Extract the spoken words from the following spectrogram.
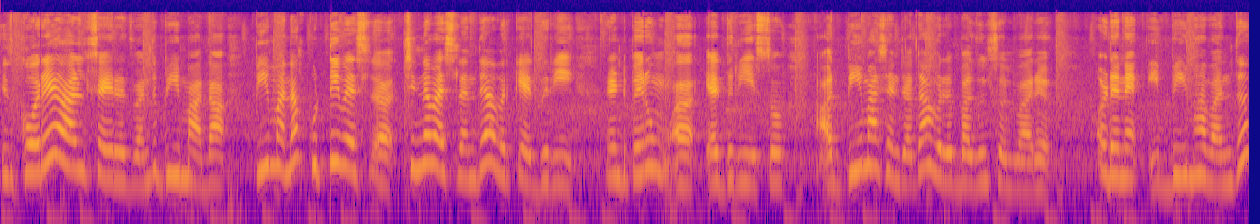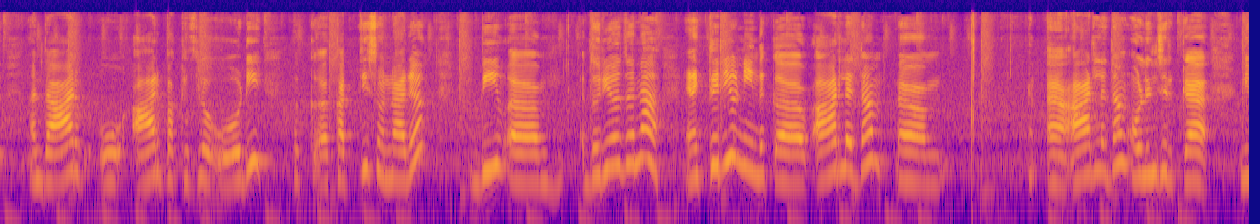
இதுக்கு ஒரே ஆள் செய்கிறது வந்து பீமா தான் பீமா குட்டி வயசில் சின்ன வயசுலேருந்தே அவருக்கு எதிரி. ரெண்டு பேரும் எதிரி. ஸோ அது பீமா செஞ்சால் தான் அவர் பதில் சொல்வார். உடனே பீமா வந்து அந்த ஆறு ஓ ஆறு பக்கத்தில் ஓடி க- கத்தி சொன்னார் பீ துரியோதனா எனக்கு தெரியும் நீ இந்த க ஆறில் தான் ஆறில் தான் ஒளிஞ்சிருக்க. நீ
